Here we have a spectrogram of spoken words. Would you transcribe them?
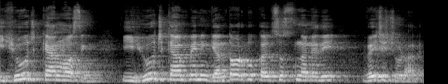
ఈ హ్యూజ్ క్యాన్వాసింగ్ ఈ హ్యూజ్ క్యాంపెయినింగ్ ఎంతవరకు కలిసి వస్తుంది అనేది వేచి చూడాలి.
